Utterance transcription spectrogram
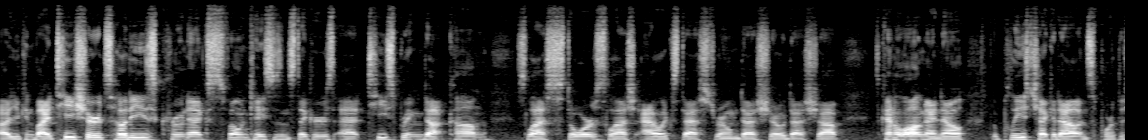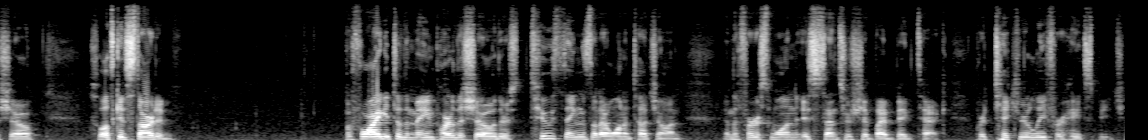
Uh, you can buy t-shirts, hoodies, crew necks, phone cases, and stickers at teespring.com slash stores slash alex strohm show shop. It's kind of long, I know, but please check it out and support the show. So let's get started. Before I get to the main part of the show, there's two things that I want to touch on. And the first one is censorship by big tech, particularly for hate speech.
